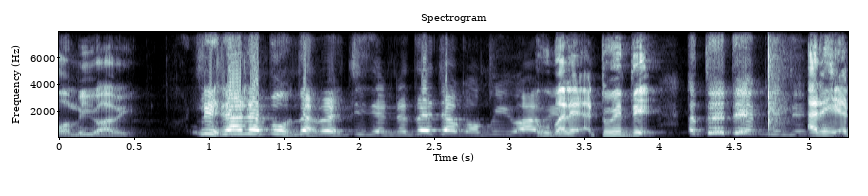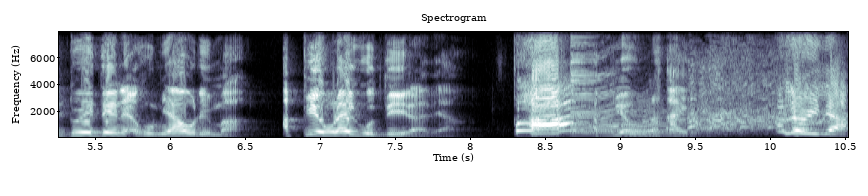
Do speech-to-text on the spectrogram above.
កောင်မိသွားပြီ နေတာနဲ့ပုံစံပဲကြည့်တယ်26កောင်ပြီးသွားပြီ အခုဗာလေအတွေးတစ် အသွေးတစ်မြင်တယ် အဲ့ဒီအတွေးအသင်းနဲ့အခုမြောက်ဦးဒီမှာအပြုံလိုက်ကိုတည်တာဗျာ ပါ အပြုံလိုက် အလိုကြီးလား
